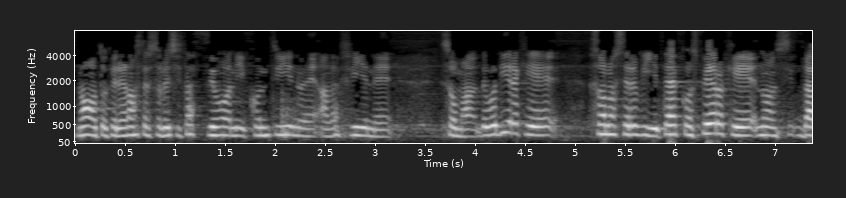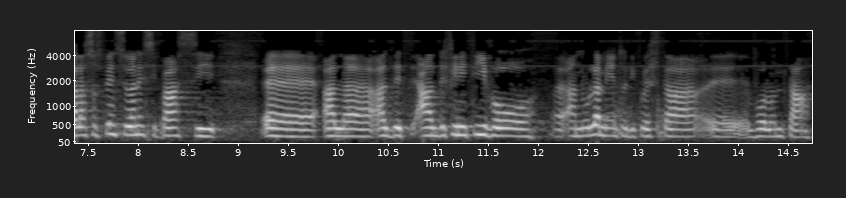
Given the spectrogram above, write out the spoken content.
Noto che le nostre sollecitazioni continue alla fine, insomma, devo dire che sono servite. Ecco, spero che si, dalla sospensione si passi eh, al, al, de, al, definitivo eh, annullamento di questa eh, volontà.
